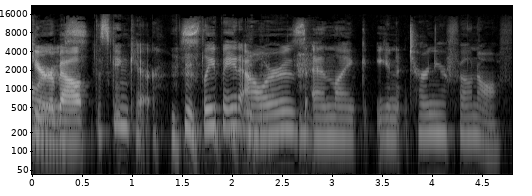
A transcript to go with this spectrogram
Hear hours. about the skincare. sleep eight hours and like you know turn your phone off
